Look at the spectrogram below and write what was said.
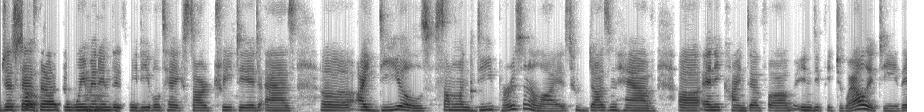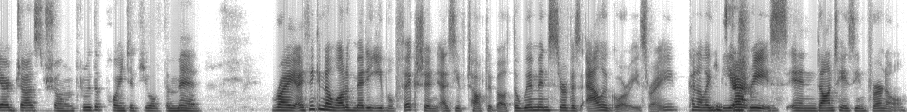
just so, as the, the women mm-hmm. in this medieval text are treated as uh, ideals someone depersonalized who doesn't have uh, any kind of um, individuality. They are just shown through the point of view of the men. Right. I think in a lot of medieval fiction as you've talked about the women serve as allegories right? Kind of like exactly. beatrice in dante's inferno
